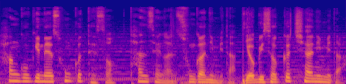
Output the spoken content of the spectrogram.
한국인의 손끝에서 탄생한 순간입니다. 여기서 끝이 아닙니다.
